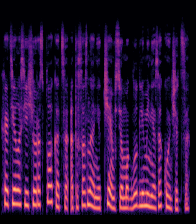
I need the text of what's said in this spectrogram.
Хотелось еще раз плакаться от осознания, чем все могло для меня закончиться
